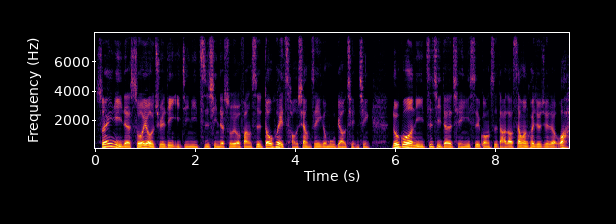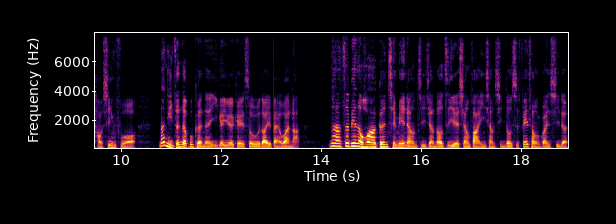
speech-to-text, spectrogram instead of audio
所以你的所有决定以及你执行的所有方式都会朝向这一个目标前进。如果你自己的潜意识光是达到三万块就觉得哇好幸福哦，那你真的不可能一个月可以收入到一百万啦。那这边的话跟前面两集讲到自己的想法影响行动是非常有关系的，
